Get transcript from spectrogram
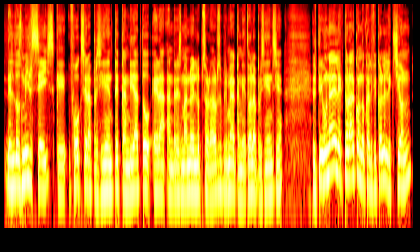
del 2006, que Fox era presidente, candidato era Andrés Manuel López Obrador, su primera candidatura a la presidencia, el Tribunal Electoral cuando calificó la elección,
